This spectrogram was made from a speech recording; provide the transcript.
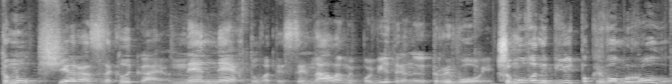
Тому ще раз закликаю не нехтувати сигналами повітряної тривоги. Чому вони б'ють по кривому рогу?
